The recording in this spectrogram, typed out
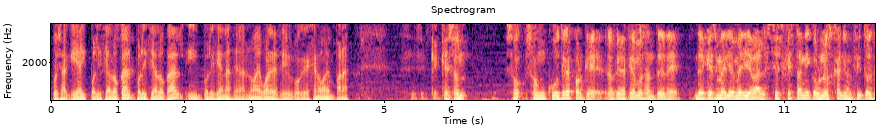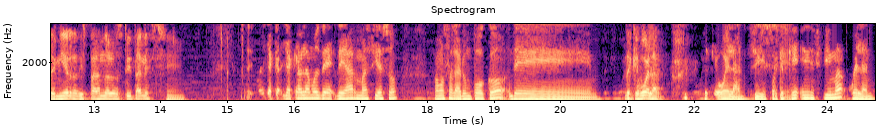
Pues aquí hay policía local, Sí. policía local y policía nacional. No hay guardia civil porque es que no valen para nada. Sí, sí, que, que son, son, son cutres porque lo que decíamos antes de, de que es medio medieval, si es que están ahí con unos cañoncitos de mierda disparando a los titanes. Sí. Ya que, ya que hablamos de, de armas y eso, vamos a hablar un poco de... De que vuelan. De que vuelan, sí, porque Sí. es que encima vuelan.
